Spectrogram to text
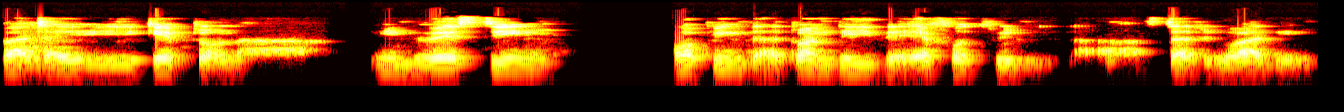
But I kept on uh, investing, hoping that one day the effort will uh, start rewarding.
